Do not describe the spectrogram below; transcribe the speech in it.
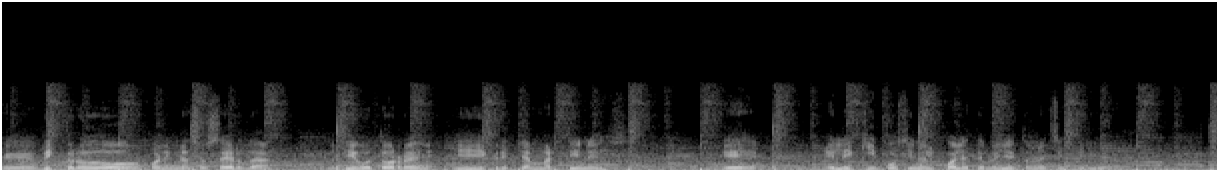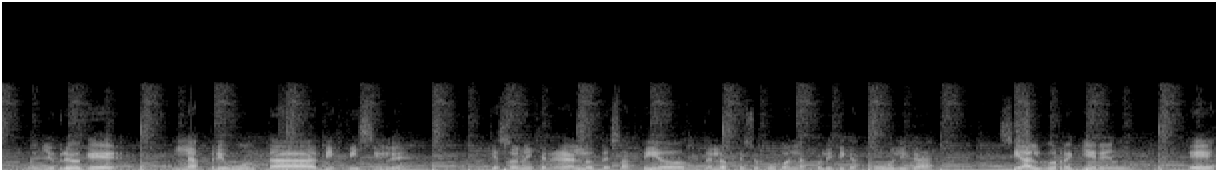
eh, Víctor Odó, Juan Ignacio Cerda, Diego Torres y Cristian Martínez es el equipo sin el cual este proyecto no existiría. Yo creo que las preguntas difíciles, que son en general los desafíos de los que se ocupan las políticas públicas, si algo requieren es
